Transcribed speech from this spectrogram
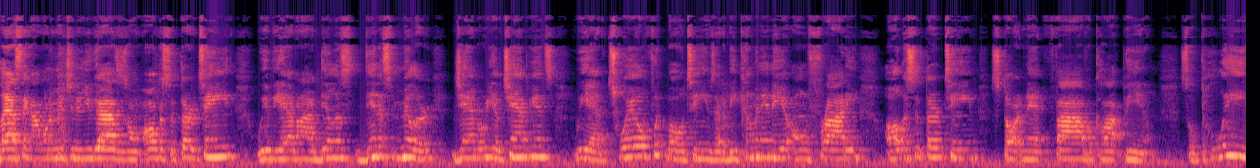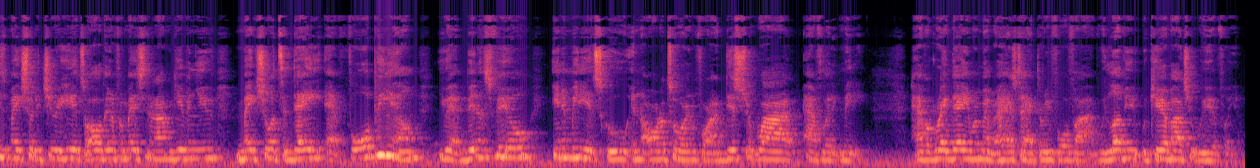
Last thing I want to mention to you guys is on August the 13th, we'll be having our Dennis, Dennis Miller Jamboree of Champions. We have 12 football teams that'll be coming in here on Friday, August the 13th, starting at 5 o'clock p.m. So please make sure that you adhere to all the information that I'm giving you. Make sure today at 4 p.m. you have Bennettsville Intermediate School in the auditorium for our district-wide athletic meeting. Have a great day and remember, hashtag 345. We love you, we care about you, we're here for you.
